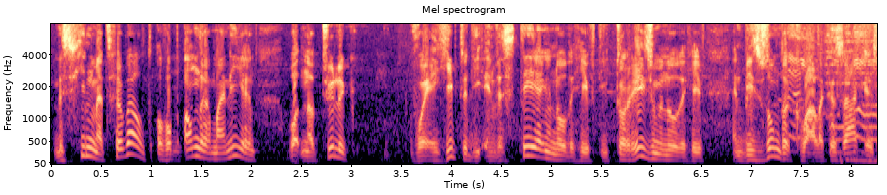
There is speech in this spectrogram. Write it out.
Misschien met geweld of op andere manieren. Wat natuurlijk voor Egypte die investeringen nodig heeft, die toerisme nodig heeft, een bijzonder kwalijke zaak is.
